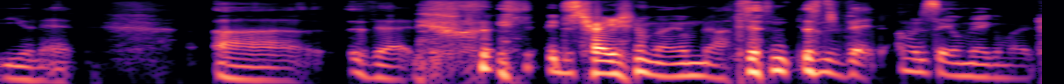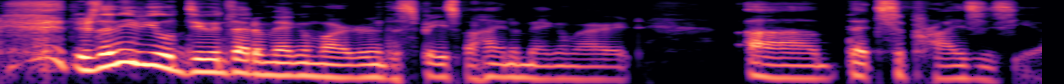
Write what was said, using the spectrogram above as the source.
unit uh, that I just tried it in my own mouth doesn't doesn't fit. I'm gonna say Omega Mart. There's something people do inside Omega Mart or in the space behind Omega Mart uh, that surprises you.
